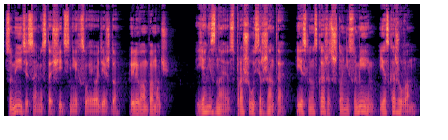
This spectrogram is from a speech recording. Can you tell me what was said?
Сумеете сами стащить с них свою одежду? Или вам помочь?» «Я не знаю, спрошу у сержанта. Если он скажет, что не сумеем, я скажу вам».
